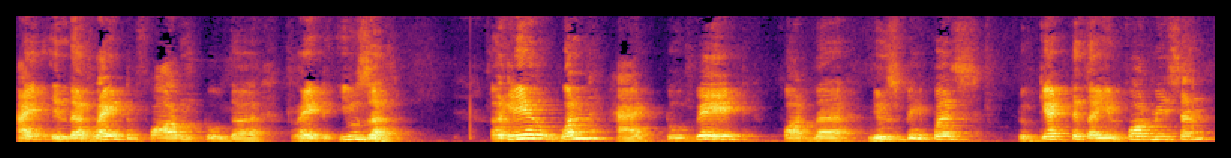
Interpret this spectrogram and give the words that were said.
high, in the right form to the right user. Earlier, one had to wait for the newspapers to get the information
